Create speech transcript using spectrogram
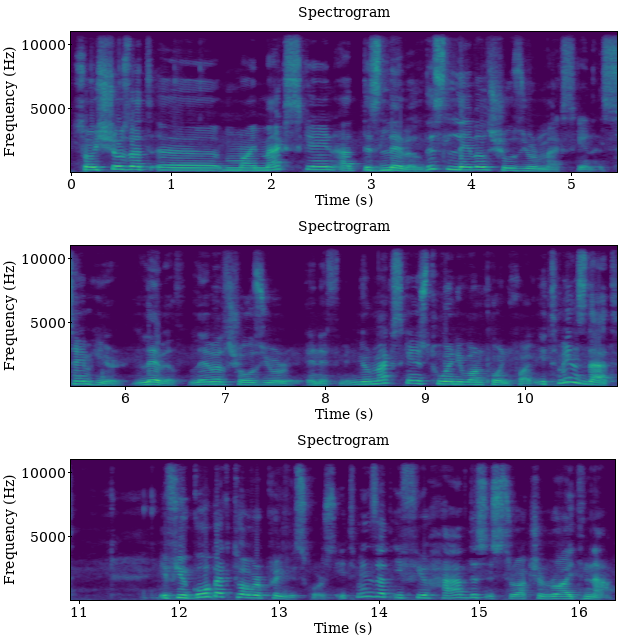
So it shows that uh, my max gain at this level. This level shows your max gain. Same here. Level. Level shows your NF min. Your max gain is 21.5 it means that if you go back to our previous course, it means that if you have this structure right now,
